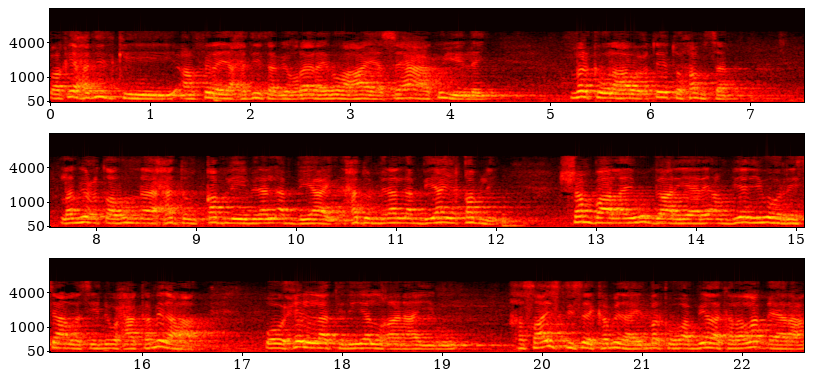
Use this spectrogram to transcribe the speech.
waa kii xadiidkii aan filaya xadiid abi hureyra inuu ahaa ee saxiixa ku yiilay. Markuu lahaa ucطiitu khamsan lam yucطahunna axadun qablii min alambiyaai axadun min alambiyaai qablii shan baa la igu gaar yeelay ambiyadii igu horreysay aan la siinin. Waxaa ka mid ahaa wa uxillat liya alghanaa'imu khasaa'istiisay ka mid ahayd markuu ambiyada kale la dheeraa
